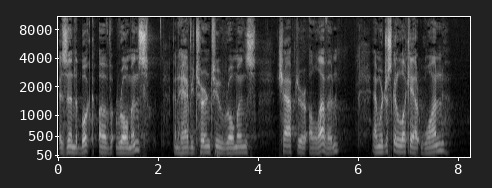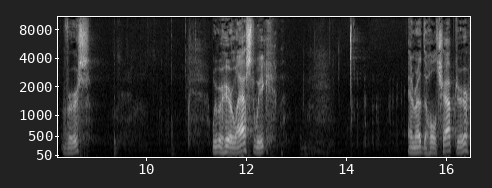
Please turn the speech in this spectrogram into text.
is in the book of Romans. I'm going to have you turn to Romans chapter 11, and we're just going to look at one verse. We were here last week and read the whole chapter.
